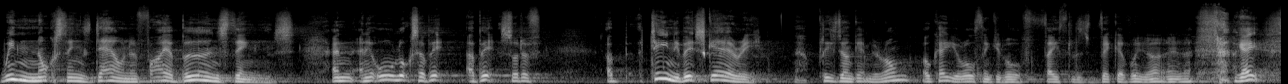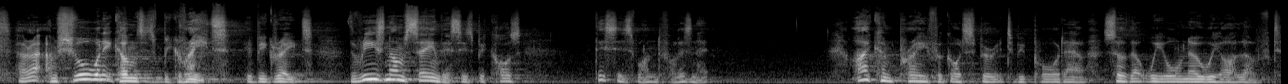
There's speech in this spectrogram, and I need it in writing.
wind knocks things down and fire burns things. And, and it all looks a bit, a bit sort of, a, a teeny bit scary. Now, please don't get me wrong. Okay, you're all thinking, oh, faithless vicar. Okay, all right. I'm sure when it comes, it'll be great. It'll be great. The reason I'm saying this is because this is wonderful, isn't it? I can pray for God's Spirit to be poured out so that we all know we are loved.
